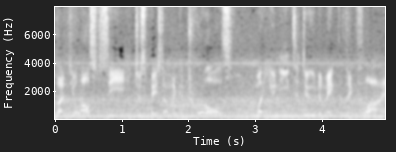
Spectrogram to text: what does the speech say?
but you'll also see, just based on the controls, what you need to do to make the thing fly.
